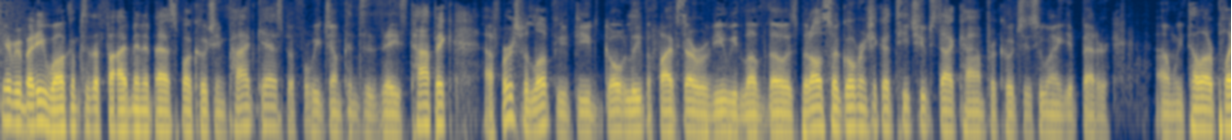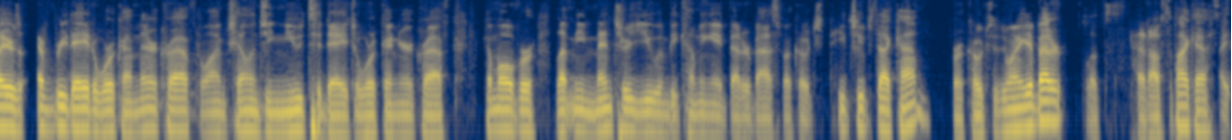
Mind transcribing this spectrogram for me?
Hey everybody, welcome to the five minute basketball coaching podcast. Before we jump into today's topic, uh, first would love if you'd go leave a five star review. We love those, but also go over and check out teachhoops.com for coaches who want to get better. Um, we tell our players every day to work on their craft. Well, I'm challenging you today to work on your craft. Come over, let me mentor you in becoming a better basketball coach. Teachhoops.com for coaches who want to get better. Let's head off the podcast. Right.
